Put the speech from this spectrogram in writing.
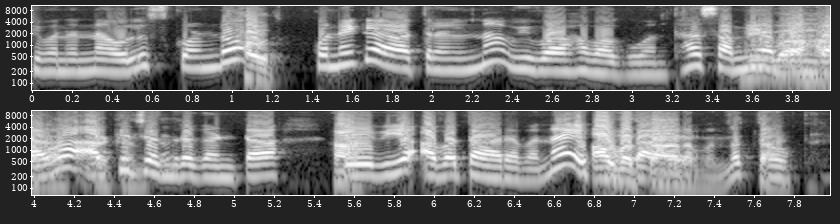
ಶಿವನನ್ನ ಒಲಿಸ್ಕೊಂಡು. ಕೊನೆಗೆ ಆತನನ್ನ ವಿವಾಹವಾಗುವಂತಹ ಸಮಯ ಬಂದಾಗ ಅಕ್ಕಿ ಚಂದ್ರಗಂಟ ದೇವಿಯ ಅವತಾರವನ್ನ. ಅವತಾರವನ್ನ ತಾಳ್ತಾಳೆ.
